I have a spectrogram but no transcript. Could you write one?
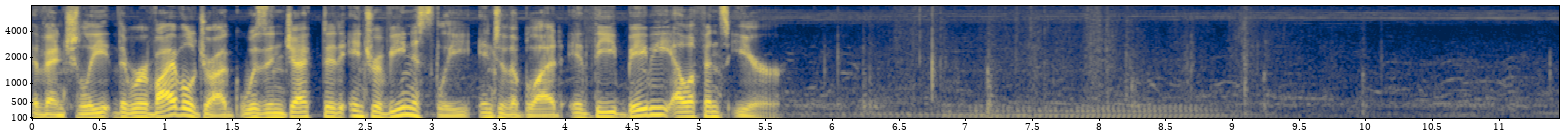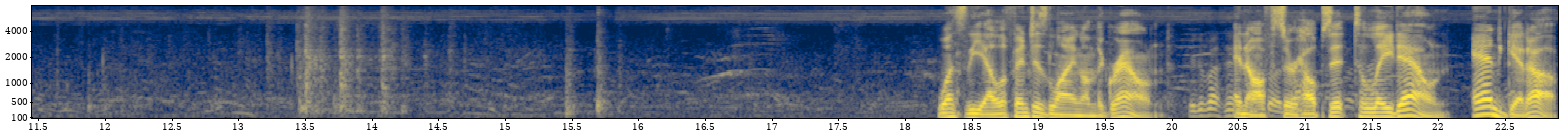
Eventually, the revival drug was injected intravenously into the blood in the baby elephant's ear. Once the elephant is lying on the ground, an officer helps it to lay down and get up.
